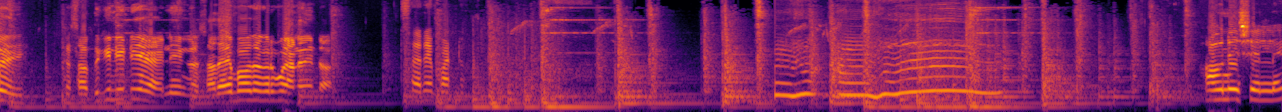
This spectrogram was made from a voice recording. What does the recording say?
ఏయ్ ఇంకా సర్దుకి నీటి నేను ఇంకా సదాయి బావ దగ్గర పోయి అన్న తింటా. సరే పట్టు. అవునే చెల్లె.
